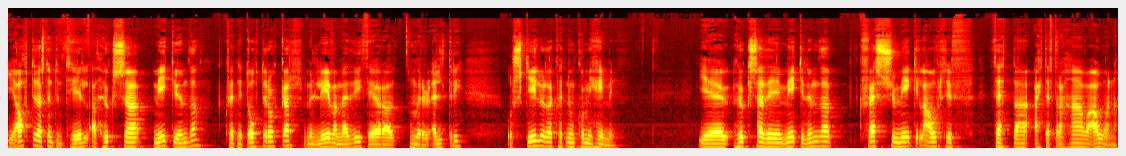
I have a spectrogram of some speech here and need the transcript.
ég átti það stundum til að hugsa mikið um það hvernig dóttir okkar mun lifa með því þegar að hún verður eldri og skilur það hvernig hún kom í heiminn. Ég hugsaði mikið um það hversu mikil áhrif þetta ætti eftir að hafa á hana.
